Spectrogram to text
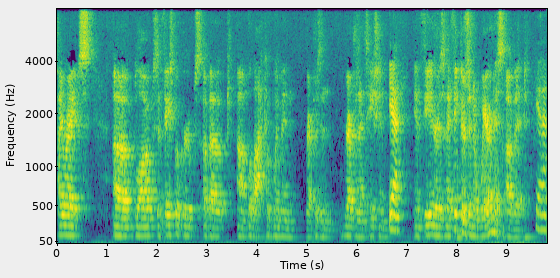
playwrights, uh, blogs, and Facebook groups about um, the lack of women represent representation yeah, in theaters, and I think there's an awareness of it. yeah,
